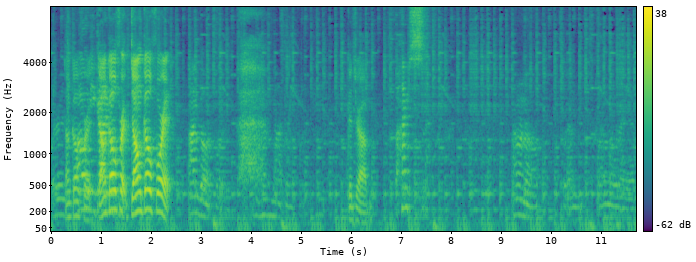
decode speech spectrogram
Where is? Don't go oh, for it. Don't go for it. Don't go for it. I'm going for it. I'm not going for it. Good job. I'm. S- I don't know. But I'm. I don't know what I am.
